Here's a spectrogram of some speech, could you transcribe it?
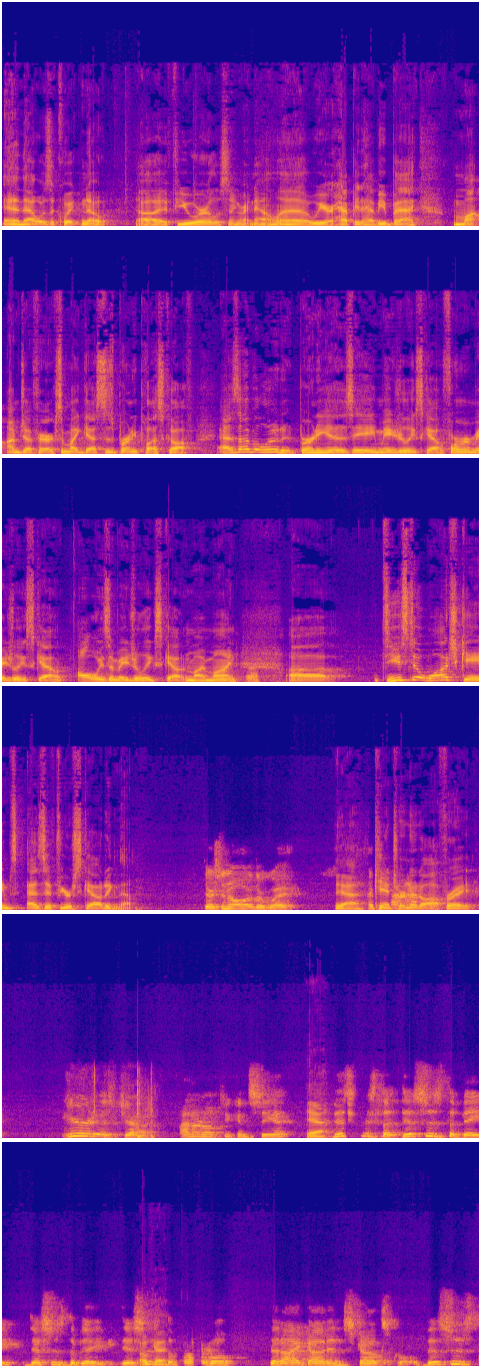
And that was a quick note. Uh, if you are listening right now, uh, we are happy to have you back. My, I'm Jeff Erickson. My guest is Bernie Pleskoff. As I've alluded, Bernie is a Major League Scout, former Major League Scout, always a Major League Scout in my mind. Uh, do you still watch games as if you're scouting them? There's no other way. Yeah, can't turn it off, right? Here it is, Jeff. I don't know if you can see it. Yeah. This is the this is the baby. This is the baby. This okay. is the Bible that I got in scout school. This is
